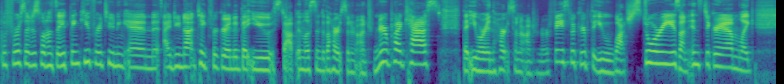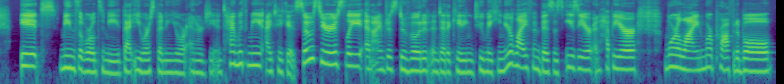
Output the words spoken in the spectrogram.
But first, I just want to say thank you for tuning in. I do not take for granted that you stop and listen to the Heart Centered Entrepreneur podcast, that you are in the Heart Centered Entrepreneur Facebook group, that you watch stories on Instagram. Like, it means the world to me that you are spending your energy and time with me. I take it so seriously, and I'm just devoted and dedicating to making your life and business easier and happier, more aligned, more profitable.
